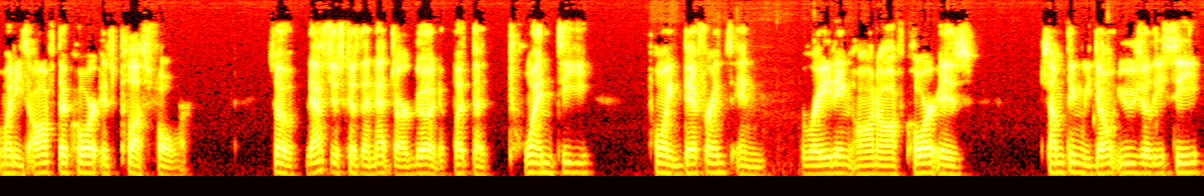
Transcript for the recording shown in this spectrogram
when he's off the court, it's plus four. So that's just because the Nets are good. But the 20 point difference in rating on off court is something we don't usually see.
